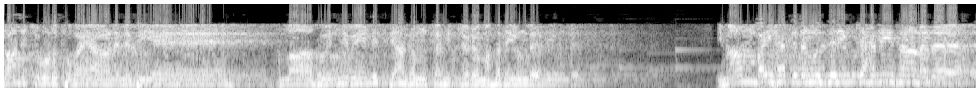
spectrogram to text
കാണിച്ചു കൊടുക്കുകയാണ് നബിയെ. അള്ളാഹുവിന് വേണ്ടി ത്യാഗം സഹിച്ചൊരു മഹതയുണ്ട്. ഇമാം ബൈഹക്ക് തങ്ങൾ ഉദ്ധരിച്ച ഹദീസാണത്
